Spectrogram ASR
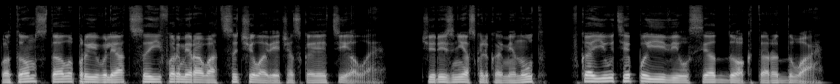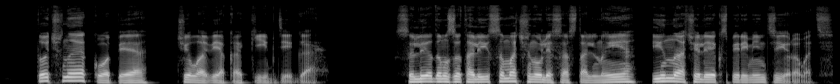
Потом стало проявляться и формироваться человеческое тело. Через несколько минут в каюте появился Доктор-2. Точная копия человека Кипдига. Следом за Талисом очнулись остальные и начали экспериментировать.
